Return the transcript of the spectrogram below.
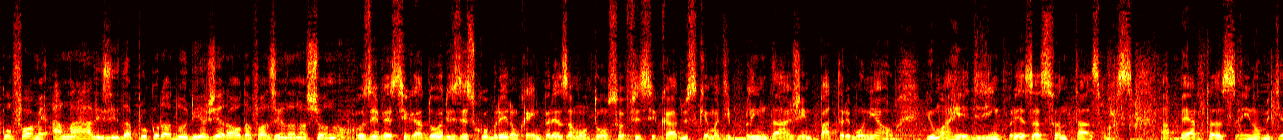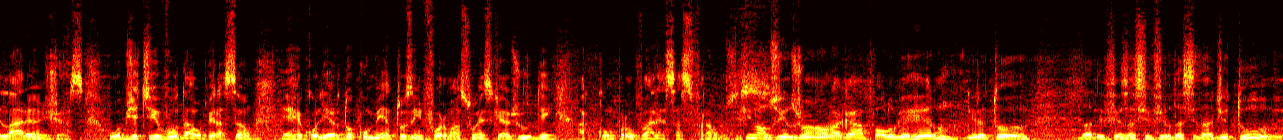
conforme análise da Procuradoria-Geral da Fazenda Nacional. Os investigadores descobriram que a empresa montou um sofisticado esquema de blindagem patrimonial patrimonial e uma rede de empresas fantasmas, abertas em nome de laranjas. O objetivo da operação é recolher documentos e informações que ajudem a comprovar essas fraudes. Finalzinho do Jornal H, Paulo Guerreiro, diretor da Defesa Civil da cidade de Itu.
